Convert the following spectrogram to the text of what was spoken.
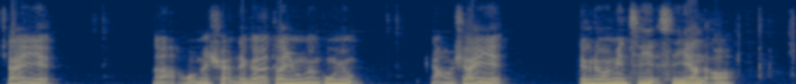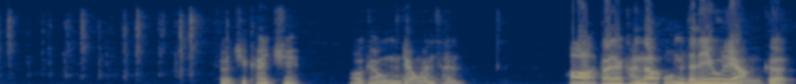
下一页。那我们选这个专用跟公用，然后下一页。这个地方名称也是一样的啊，手机开机，OK，我们点完成。好，大家看到我们这里有两个，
